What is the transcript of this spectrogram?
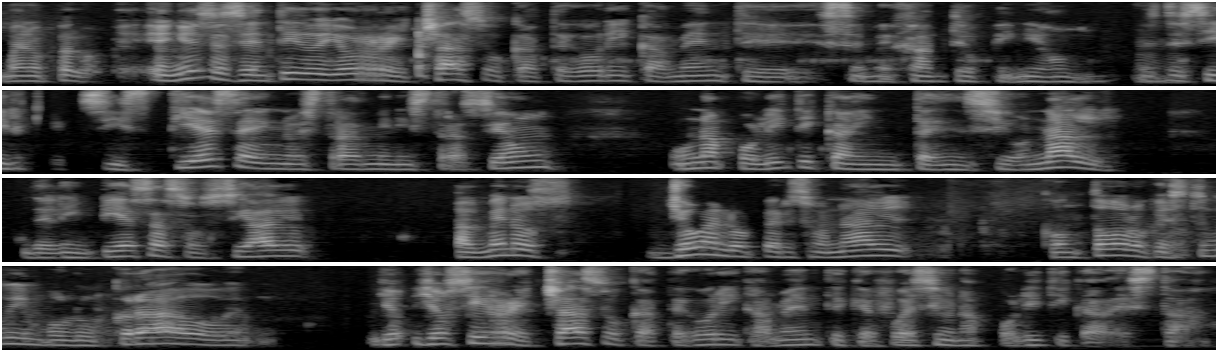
Bueno, pero en ese sentido yo rechazo categóricamente semejante opinión. Es decir, que existiese en nuestra administración una política intencional de limpieza social, al menos yo en lo personal, con todo lo que estuve involucrado, yo, yo sí rechazo categóricamente que fuese una política de Estado.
